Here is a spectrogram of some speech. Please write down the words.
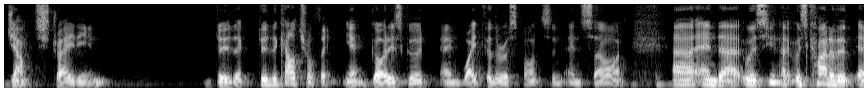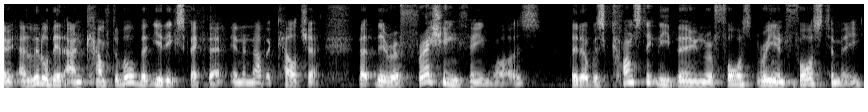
jump straight in do the do the cultural thing. Yeah, God is good, and wait for the response, and, and so on. Uh, and uh, it was you know it was kind of a, a, little bit uncomfortable, but you'd expect that in another culture. But the refreshing thing was that it was constantly being reinforced to me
